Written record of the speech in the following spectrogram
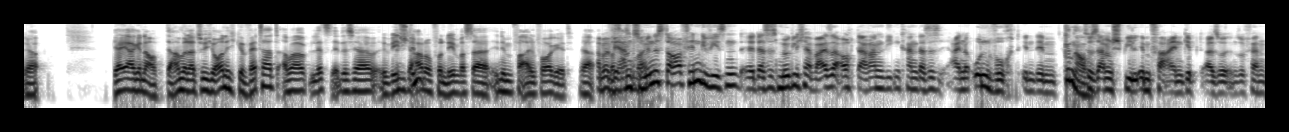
Ja, ja, ja, genau. Da haben wir natürlich auch nicht gewettert, aber letzten Endes ja wenig Ahnung von dem, was da in dem Verein vorgeht. Ja. Aber wir haben zumindest darauf hingewiesen, äh, dass es möglicherweise auch daran liegen kann, dass es eine Unwucht in dem genau. Zusammenspiel im Verein gibt. Also insofern.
